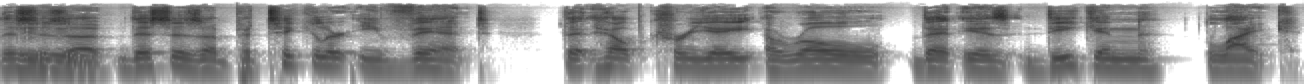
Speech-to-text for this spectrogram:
This mm-hmm. is a this is a particular event that helped create a role that is deacon like.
